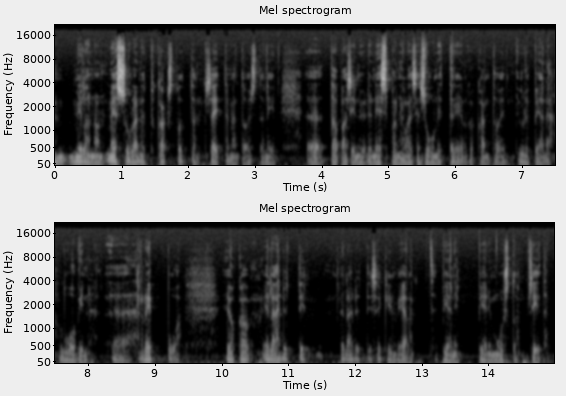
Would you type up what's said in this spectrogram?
Milanon messuilla nyt 2017 niin äh, tapasin yhden espanjalaisen suunnittelijan, joka kantoi ylpeänä luovin äh, reppua, joka elähdytti, elähdytti sekin vielä, se pieni, pieni muisto siitä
